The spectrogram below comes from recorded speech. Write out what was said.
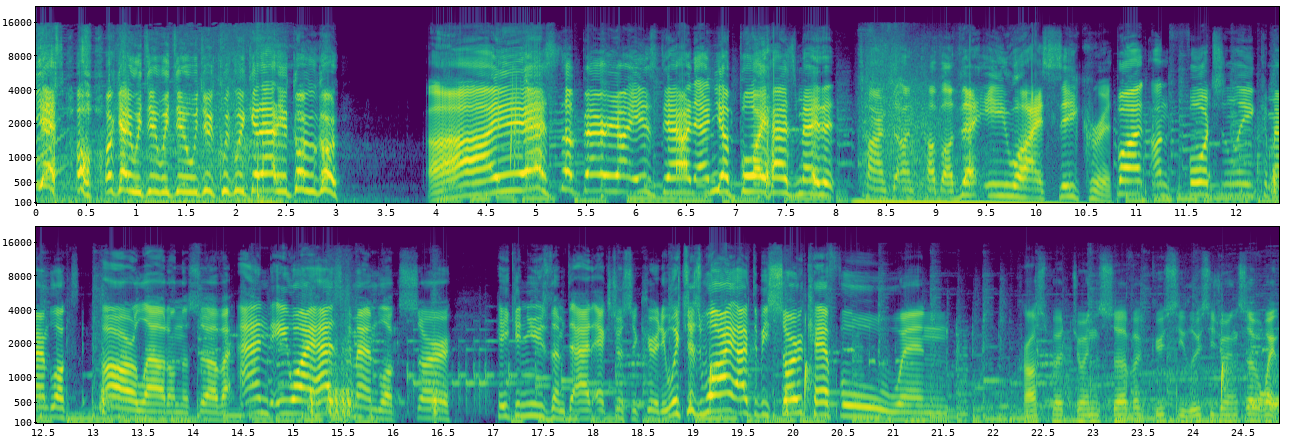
Yes. Oh, okay, we did it, we did it, we did it. Quickly, get out of here. Go, go, go. Ah, yes, the barrier is down, and your boy has made it. Time to uncover the EY secret. But unfortunately, command blocks are allowed on the server, and EY has command blocks, so he can use them to add extra security, which is why I have to be so careful when Crossbird joined the server. Goosey Lucy joined the server. Wait,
